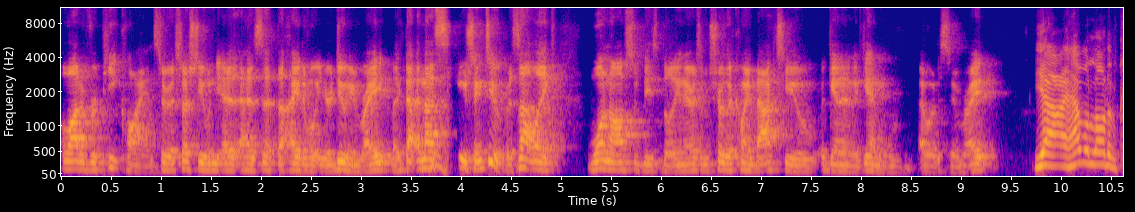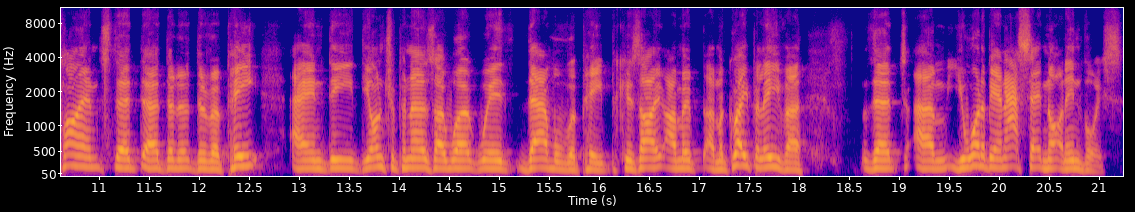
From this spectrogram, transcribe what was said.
a lot of repeat clients or especially when as at the height of what you're doing right? Like that and that's yeah. thing too but it's not like one-offs of these billionaires. I'm sure they're coming back to you again and again. I would assume, right? Yeah, I have a lot of clients that uh, that, that repeat, and the the entrepreneurs I work with, they will repeat because I, I'm a I'm a great believer that um, you want to be an asset, not an invoice.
